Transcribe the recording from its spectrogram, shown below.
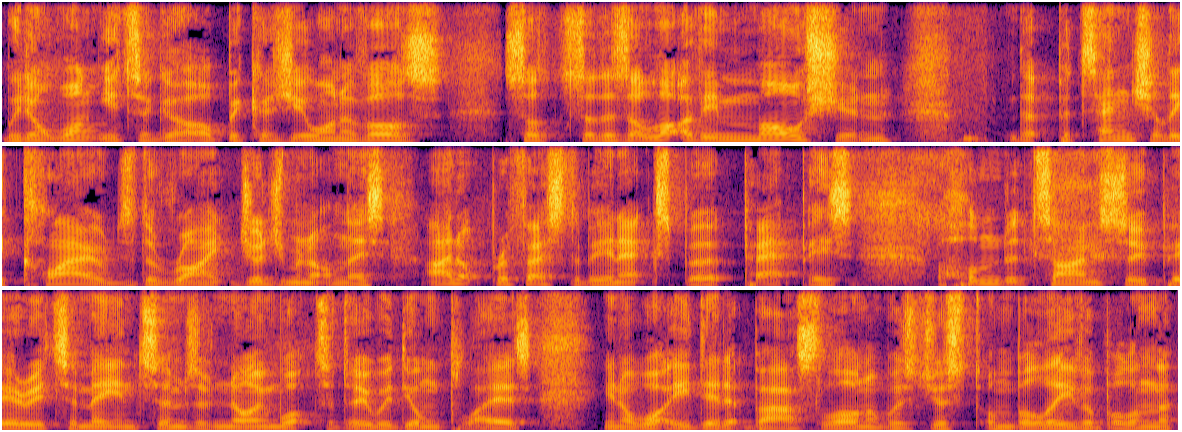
"We don't want you to go because you're one of us." So, so there's a lot of emotion that potentially clouds the right judgment on this. I don't profess to be an expert. Pep is a hundred times superior to me in terms of knowing what to do with young players. You know what he did at Barcelona was just unbelievable, and the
